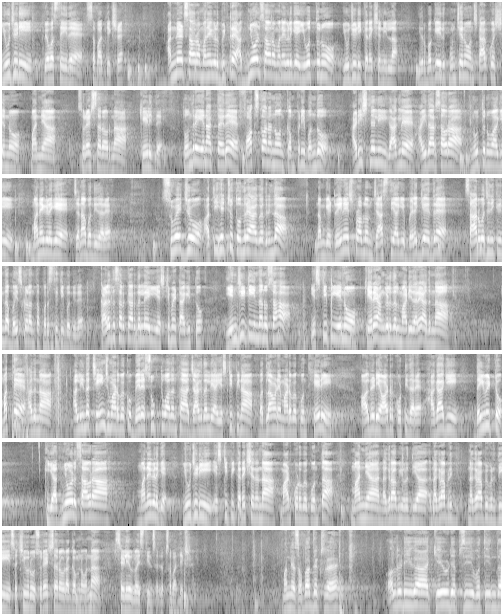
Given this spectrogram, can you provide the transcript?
ಯು ಜಿ ಡಿ ವ್ಯವಸ್ಥೆ ಇದೆ ಸಭಾಧ್ಯಕ್ಷರೇ. ಹನ್ನೆರಡು ಸಾವಿರ ಮನೆಗಳು ಬಿಟ್ಟರೆ ಹದಿನೇಳು ಸಾವಿರ ಮನೆಗಳಿಗೆ ಇವತ್ತೂ ಯು ಜಿ ಡಿ ಕನೆಕ್ಷನ್ ಇಲ್ಲ. ಇದ್ರ ಬಗ್ಗೆ ಇದಕ್ಕೆ ಮುಂಚೆನೂ ಒಂದು ಸ್ಟಾರ್ ಕ್ವೆಶನ್ನು ಮಾನ್ಯ ಸುರೇಶ್ ಸರ್ ಅವ್ರನ್ನ ಕೇಳಿದ್ದೆ. ತೊಂದರೆ ಏನಾಗ್ತಾ ಇದೆ? ಫಾಕ್ಸ್ಕಾನ್ ಅನ್ನೋ ಒಂದು ಕಂಪನಿ ಬಂದು ಅಡಿಷ್ನಲಿ ಈಗಾಗಲೇ ಐದಾರು ಸಾವಿರ ನೂತನವಾಗಿ ಮನೆಗಳಿಗೆ ಜನ ಬಂದಿದ್ದಾರೆ. ಸುವೇಜು ಅತಿ ಹೆಚ್ಚು ತೊಂದರೆ ಆಗೋದ್ರಿಂದ ನಮಗೆ ಡ್ರೈನೇಜ್ ಪ್ರಾಬ್ಲಮ್ ಜಾಸ್ತಿಯಾಗಿ ಬೆಳಗ್ಗೆ ಇದ್ದರೆ ಸಾರ್ವಜನಿಕರಿಂದ ಬಯಸ್ಕೊಳ್ಳೋಂಥ ಪರಿಸ್ಥಿತಿ ಬಂದಿದೆ. ಕಳೆದ ಸರ್ಕಾರದಲ್ಲೇ ಈ ಎಸ್ಟಿಮೇಟ್ ಆಗಿತ್ತು. ಎನ್ ಜಿ ಟಿಯಿಂದನೂ ಸಹ ಎಸ್ ಟಿ ಪಿ ಏನು ಕೆರೆ ಅಂಗಳದಲ್ಲಿ ಮಾಡಿದ್ದಾರೆ. ಅದನ್ನ ಮತ್ತೆ ಅದನ್ನ ಅಲ್ಲಿಂದ ಚೇಂಜ್ ಮಾಡಬೇಕು, ಬೇರೆ ಸೂಕ್ತವಾದಂತಹ ಜಾಗದಲ್ಲಿ ಆ ಎಸ್ ಟಿ ಪಿನ ಬದಲಾವಣೆ ಮಾಡಬೇಕು ಅಂತ ಹೇಳಿ ಆಲ್ರೆಡಿ ಆರ್ಡರ್ ಕೊಟ್ಟಿದ್ದಾರೆ. ಹಾಗಾಗಿ ದಯವಿಟ್ಟು ಈ ಹದಿನೇಳು ಸಾವಿರ ಮನೆಗಳಿಗೆ U G D S T P ಕನೆಕ್ಷನನ್ನು ಮಾಡಿಕೊಡ್ಬೇಕು ಅಂತ ಮಾನ್ಯ ನಗರಾಭಿವೃದ್ಧಿಯ, ನಗರಾಭಿವೃದ್ಧಿ ನಗರಾಭಿವೃದ್ಧಿ ಸಚಿವರು ಸುರೇಶ್ ಸರ್ ಅವರ ಗಮನವನ್ನ ಸೆಳೆಯಲು ವಹಿಸ್ತೀನಿ ಸಭಾಧ್ಯಕ್ಷ ಮಾನ್ಯ ಸಭಾಧ್ಯಕ್ಷರೇ ಆಲ್ರೆಡಿ ಈಗ K U D F C ವತಿಯಿಂದ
